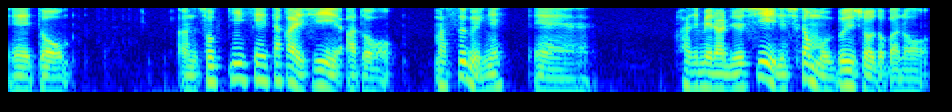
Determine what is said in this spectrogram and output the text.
えっ、ー、と、あの、側近性高いし、あと、まあ、すぐにね、えー、始められるし、で、しかも文章とかの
